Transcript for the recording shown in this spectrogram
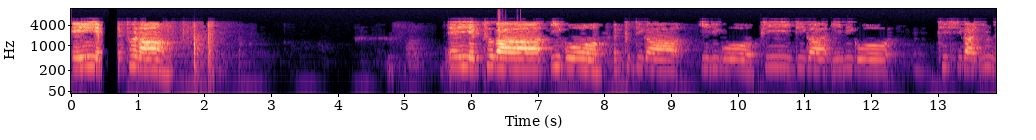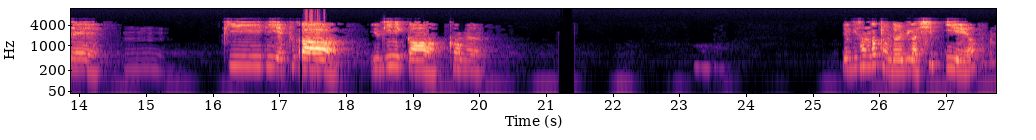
AF랑 AF가 2고 FD가 1이고 BD가 1이고 DC가 2인데 음, PDF가 6이니까 그러면 여기 삼각형 넓이가 12예요?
